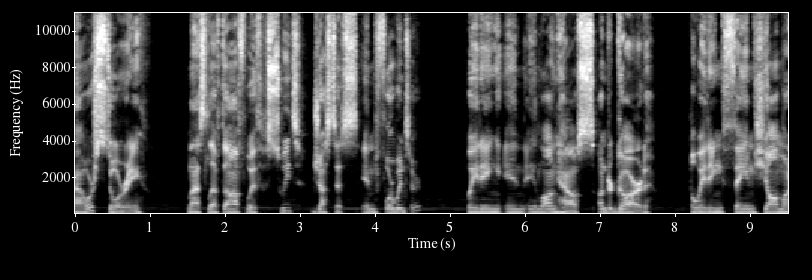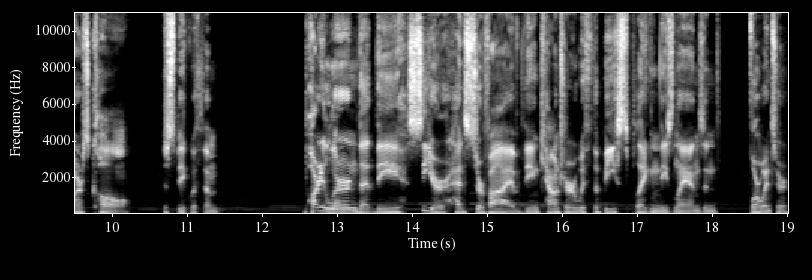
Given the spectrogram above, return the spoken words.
Our story last left off with Sweet Justice in Forwinter, waiting in a longhouse under guard, awaiting Thane Hjalmar's call to speak with them. The party learned that the seer had survived the encounter with the beast plaguing these lands in Forwinter,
